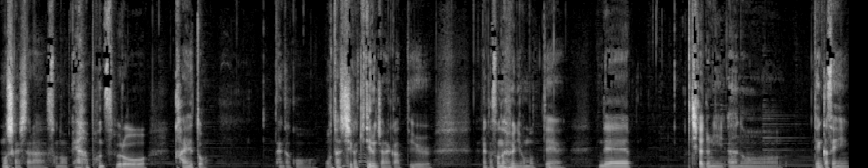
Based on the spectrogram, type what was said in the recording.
もしかしたらその AirPods Pro を買えと。なんかこうお達しが来てるんじゃないかっていうなんかそんな風に思って。で近くにあの電化製品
